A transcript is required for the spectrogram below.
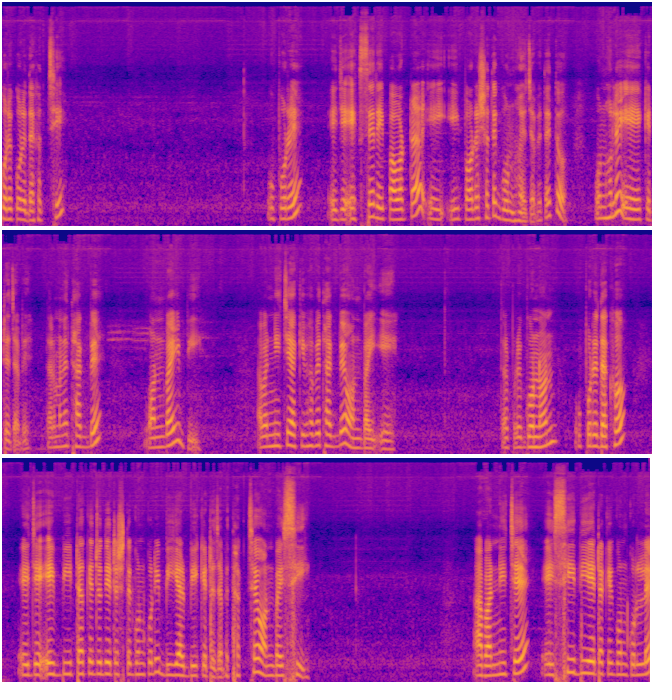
করে করে দেখাচ্ছি। উপরে এই যে এক্সের এই পাওয়ারটা এই এই পাওয়ারের সাথে গুণ হয়ে যাবে, তাই তো? গুণ হলে এ কেটে যাবে। তার মানে থাকবে ওয়ান বাই বি আবার নিচে একইভাবে থাকবে ওয়ান বাই এ তারপরে গুণন, উপরে দেখো, এই যে এই বিটাকে যদি এটার সাথে গুণ করি বি আর বি কেটে যাবে, থাকছে ওয়ান বাই সি আবার নিচে এই সি দিয়ে এটাকে গুণ করলে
